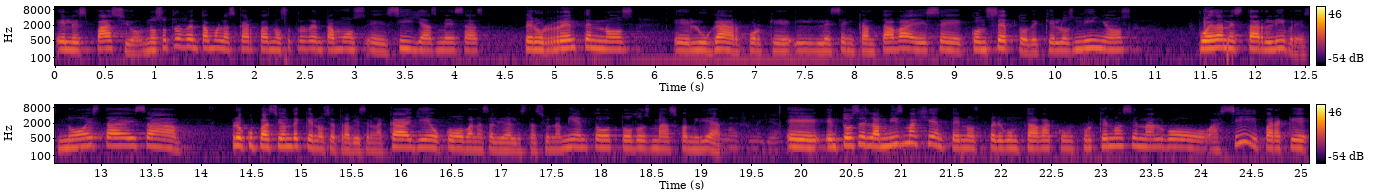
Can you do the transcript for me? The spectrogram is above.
el espacio. Nosotros rentamos las carpas, nosotros rentamos eh, sillas, mesas, pero rentenos el eh, lugar porque les encantaba ese concepto de que los niños puedan estar libres. No está esa preocupación de que no se atraviesen la calle o cómo van a salir al estacionamiento, todo es más familiar. entonces la misma gente nos preguntaba, ¿por qué no hacen algo así? Para que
